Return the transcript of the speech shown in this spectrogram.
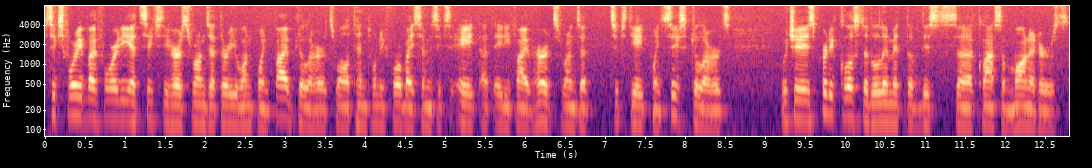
640 by 480 at 60 Hz runs at 31.5 kHz while 1024 by 768 at 85 Hz runs at 68.6 kHz which is pretty close to the limit of this uh, class of monitors.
